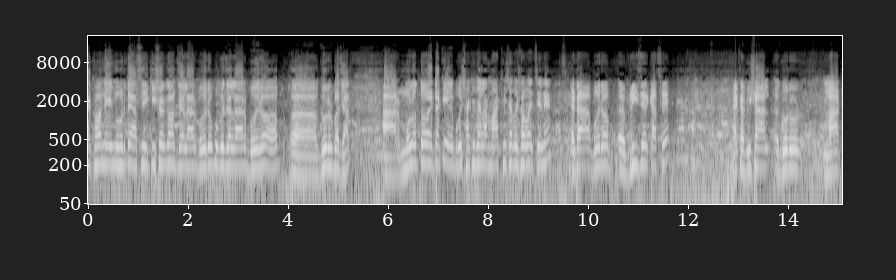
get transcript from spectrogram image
এখন এই মুহূর্তে আছি কিশোরগঞ্জ জেলার ভৈরব উপজেলার ভৈরব আহ, গরুর বাজার। আর মূলত এটাকে বৈশাখী মেলার মাঠ হিসাবে সবাই চেনে। এটা ভৈরব ব্রিজের কাছে। একটা বিশাল গরুর মাঠ,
